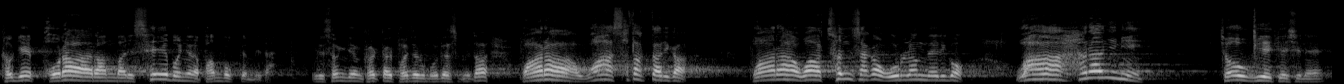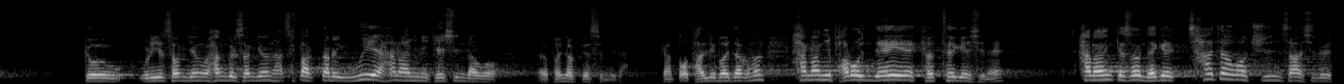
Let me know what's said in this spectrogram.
거기에 보라란 말이 세 번이나 반복됩니다. 우리 성경 거기까지 번역을 못했습니다. 봐라 와 서닥다리가 봐라 와 천사가 오르락 내리고 와 하나님이 저 위에 계시네. 그 우리 성경은 한글 성경은 사닥다리 위에 하나님이 계신다고 어, 번역됐습니다. 그러니까 또 달리 번역하면 하나님 바로 내 곁에 계시네. 하나님께서 내게 찾아와 주신 사실을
